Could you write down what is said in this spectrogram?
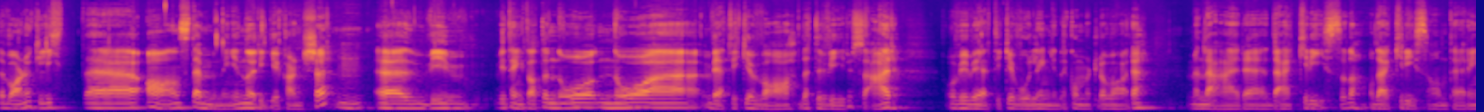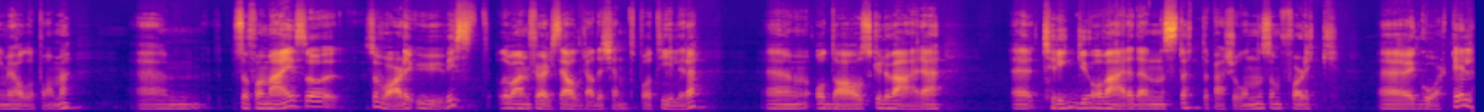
Det var nok litt eh, annen stemning i Norge, kanskje. Eh, vi, vi tenkte at nå, nå eh, vet vi ikke hva dette viruset er. Og vi vet ikke hvor lenge det kommer til å vare. Men det er, eh, det er krise, da. Og det er krisehåndtering vi holder på med. Um, så for meg så, så var det uvisst. Og det var en følelse jeg aldri hadde kjent på tidligere. Um, og da å skulle være eh, trygg og være den støttepersonen som folk eh, går til,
